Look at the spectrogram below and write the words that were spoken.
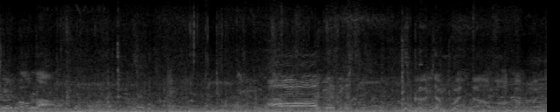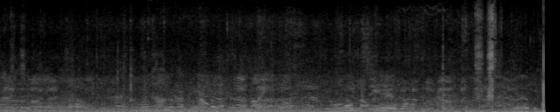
也不 Ja, aber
